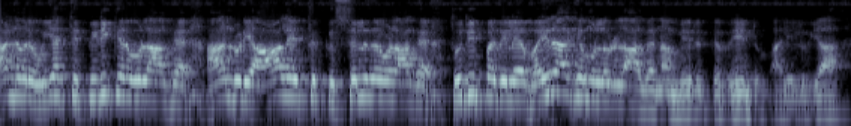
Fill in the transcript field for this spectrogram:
ஆண்டவரை உயர்த்தி பிடிக்கிறவர்களாக ஆண்டுடைய ஆலயத்திற்கு செல்லுகிறவர்களாக துதிப்பதிலே வைராகியம் உள்ளவர்களாக நாம் இருக்க வேண்டும். Halleluja.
